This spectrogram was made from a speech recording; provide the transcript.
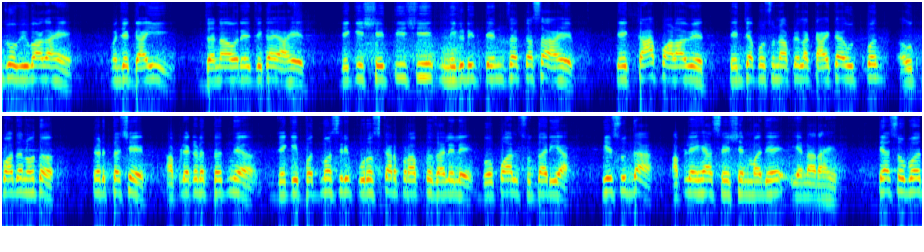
जो विभाग आहे म्हणजे गाई जनावरे जे काही आहेत जे की शेतीशी निगडीत त्यांचं कसं आहे ते का पाळावेत त्यांच्यापासून आपल्याला काय काय उत्पन्न उत्पादन होतं तर तसे आपल्याकडे तज्ज्ञ जे की पद्मश्री पुरस्कार प्राप्त झालेले गोपाल सुतारिया हे सुद्धा आपल्या ह्या सेशनमध्ये येणार आहेत. त्यासोबत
